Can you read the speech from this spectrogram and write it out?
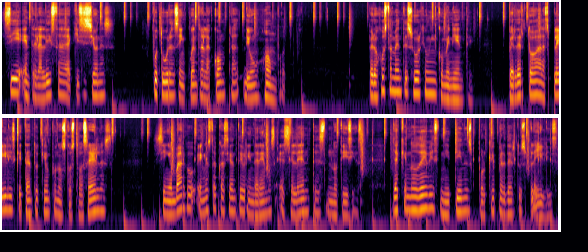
si entre la lista de adquisiciones futuras se encuentra la compra de un HomePod. Pero justamente surge un inconveniente, perder todas las playlists que tanto tiempo nos costó hacerlas. Sin embargo, en esta ocasión te brindaremos excelentes noticias ya que no debes ni tienes por qué perder tus playlists,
